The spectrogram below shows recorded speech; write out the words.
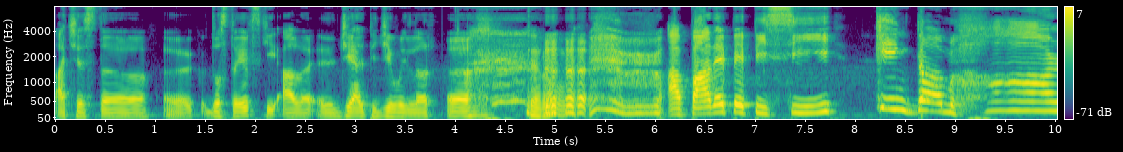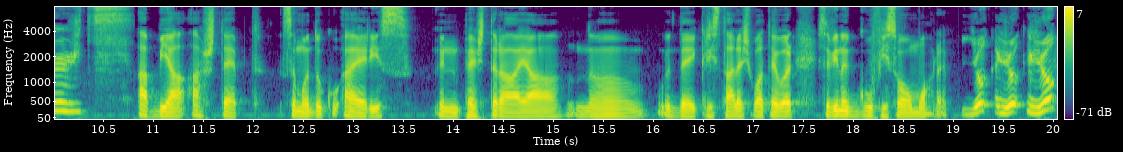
acest uh, uh, Dostoevski al uh, JRPG-urilor. Uh, Te rog. Apare pe PC Kingdom Hearts. Abia aștept să mă duc cu Aeris în peștera aia uh, de cristale și whatever și să vină Goofy să o omoare. Ioc, ioc, ioc,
